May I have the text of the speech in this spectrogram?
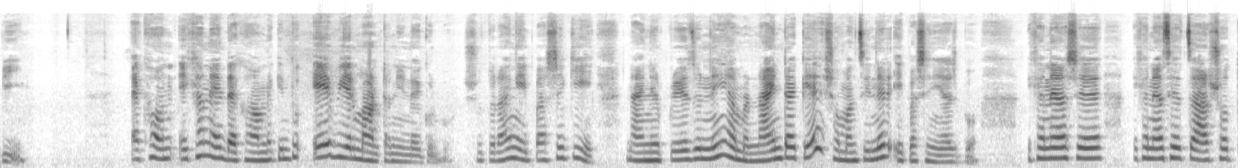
বি। এখন এখানে দেখো আমরা কিন্তু এ বি এর মানটা নির্ণয় করব। সুতরাং এই পাশে কি? নাইনের প্রয়োজন নেই, আমরা নাইনটাকে সমান চিহ্নের এই পাশে নিয়ে আসব। এখানে আসে এখানে আছে চারশত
